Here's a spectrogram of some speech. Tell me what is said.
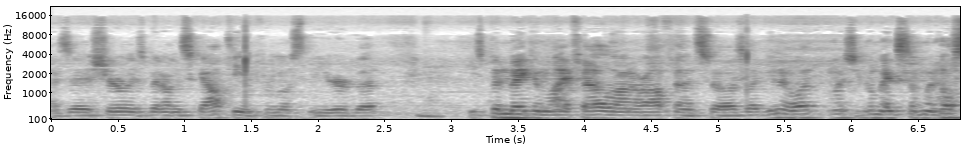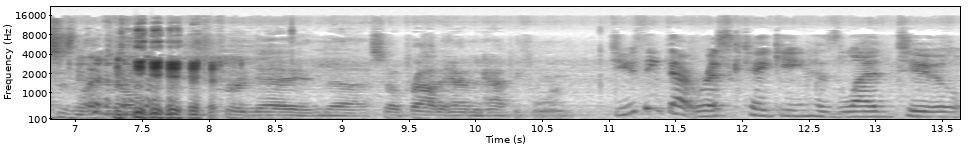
Isaiah Shirley's been on the scout team for most of the year, but he's been making life hell on our offense. So I was like, you know what? Why don't you go make someone else's life hell for a day? And uh, so proud of him and happy for him. Do you think that risk taking has led to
